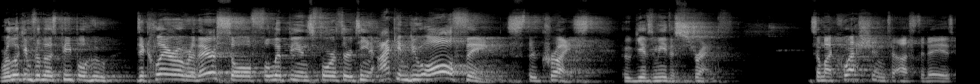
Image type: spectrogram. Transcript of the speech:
We're looking for those people who declare over their soul, Philippians 4:13, I can do all things through Christ who gives me the strength. So my question to us today is,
